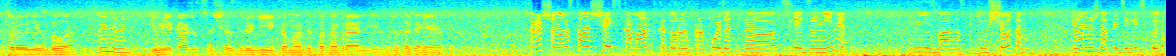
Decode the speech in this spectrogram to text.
которая у них была. Мгм. И мне кажется, сейчас другие команды поднабрали и уже догоняют их. Хорошо, нам осталось 6 команд, которые проходят э, вслед за ними, неизважно с каким счетом, и нам нужно определить, кто это.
